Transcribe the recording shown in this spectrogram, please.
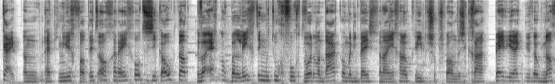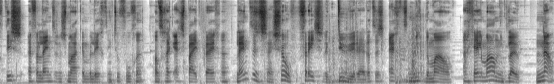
Kijk, dan heb je in ieder geval dit al geregeld. Dan zie ik ook dat er wel echt nog belichting moet toegevoegd worden. Want daar komen die beesten vandaan. Je gaat ook creepers op spannen. Dus ik ga per direct, nu het ook nacht is, even lanterns maken en belichting toevoegen. Anders ga ik echt spijt krijgen. Lanterns zijn zo vreselijk duur, hè. Dat is echt niet normaal. Eigenlijk helemaal niet leuk. Nou,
